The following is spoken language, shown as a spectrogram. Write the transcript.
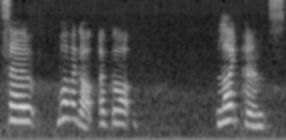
So, what have I got? I've got light pants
